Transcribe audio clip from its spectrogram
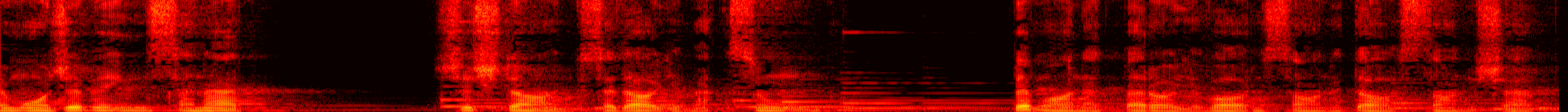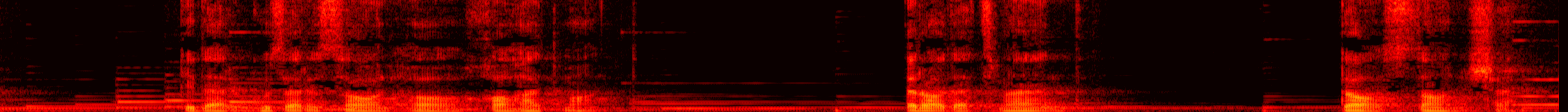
به موجب این سند شش دانگ صدای معصوم بماند برای وارثان داستان شب که در گذر سالها خواهد ماند. ارادتمند داستان شب.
